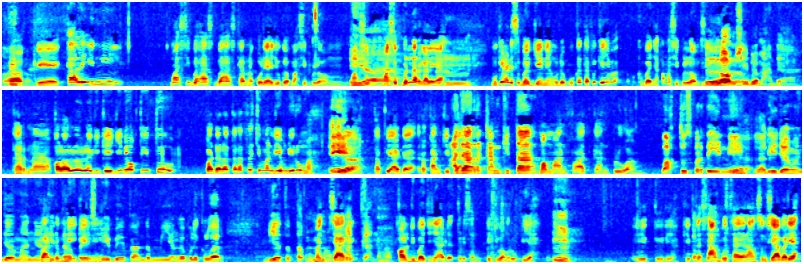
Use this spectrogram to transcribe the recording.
Oke, kali ini masih bahas-bahas karena kuliah juga masih belum masuk Iya. masuk benar kali ya. Mm. Mungkin ada sebagian yang udah buka tapi kayaknya kebanyakan masih belum sih. ya. Belum sih, belum ada. Karena kalau lu lagi kayak gini waktu itu pada rata-rata cuma diam di rumah. Iya. Tapi ada rekan kita Ada rekan kita memanfaatkan peluang waktu seperti ini. Iya, lagi zaman-zamannya Pandemi kita gini. PSBB, pandemi yang nggak boleh keluar, dia tetap mencari. Nah, kalau di bajunya ada tulisan pejuang rupiah. Hmm. Itu dia. Kita sambut saya langsung siapa dia?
